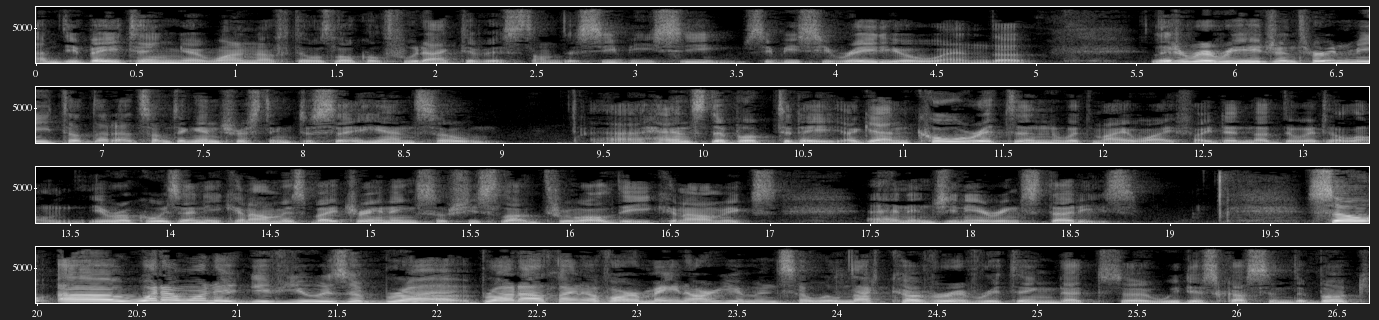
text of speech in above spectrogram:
I'm debating uh, one of those local food activists on the CBC, CBC radio, and the literary agent heard me, thought that I had something interesting to say, and so uh, hence the book today. Again, co-written with my wife. I did not do it alone. Hiroko is an economist by training, so she slugged through all the economics and engineering studies. So uh, what I want to give you is a broad, broad, outline of our main arguments. I will not cover everything that uh, we discuss in the book,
